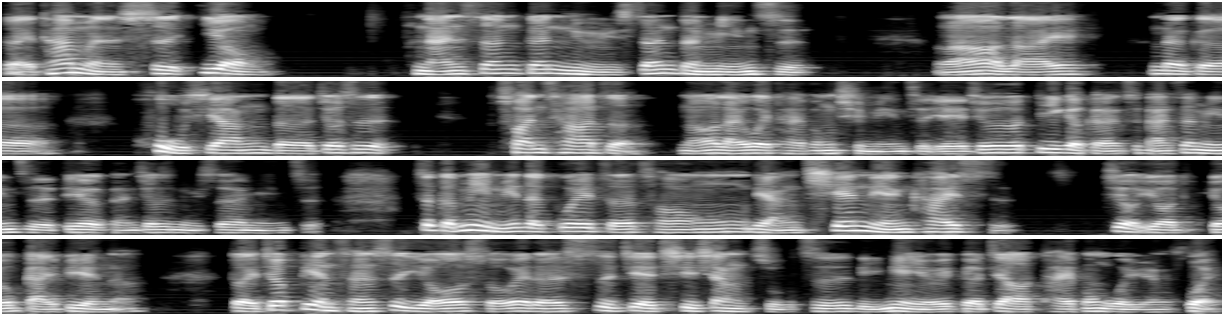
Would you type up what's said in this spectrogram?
对他们是用男生跟女生的名字，然后来那个互相的，就是穿插着，然后来为台风取名字。也就是说，第一个可能是男生名字，第二个可能就是女生的名字。这个命名的规则从两千年开始就有有改变了。对，就变成是由所谓的世界气象组织里面有一个叫台风委员会，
